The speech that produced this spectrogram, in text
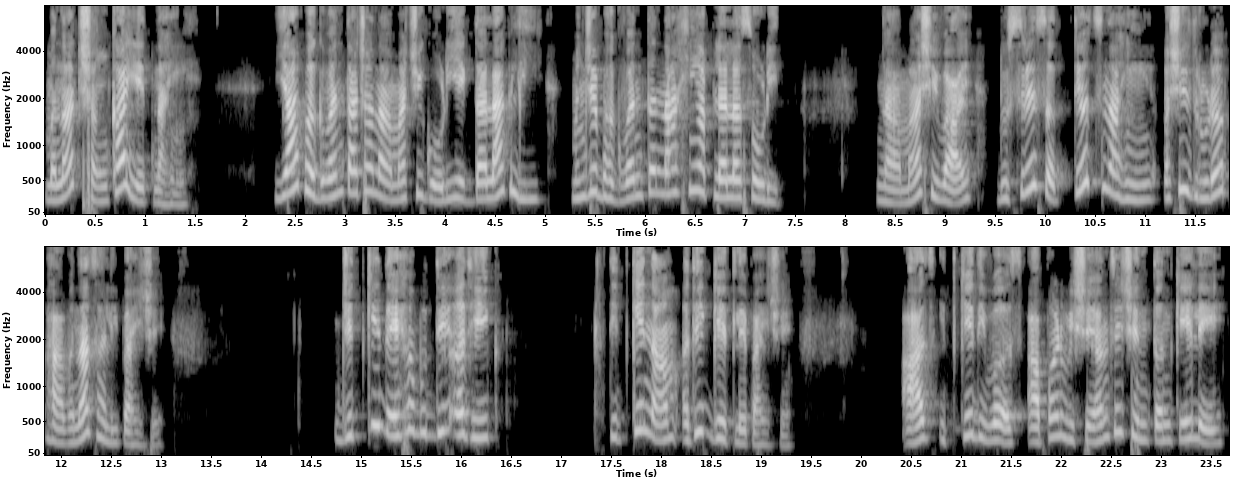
मनात शंका येत नाही. या भगवंताच्या नामाची गोडी एकदा लागली म्हणजे भगवंत नाही आपल्याला सोडीत. नामाशिवाय दुसरे सत्यच नाही अशी दृढ भावना झाली पाहिजे. जितकी देहबुद्धी अधिक तितके नाम अधिक घेतले पाहिजे. आज इतके दिवस आपण विषयांचे चिंतन केले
